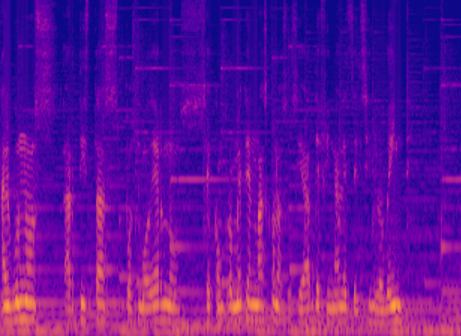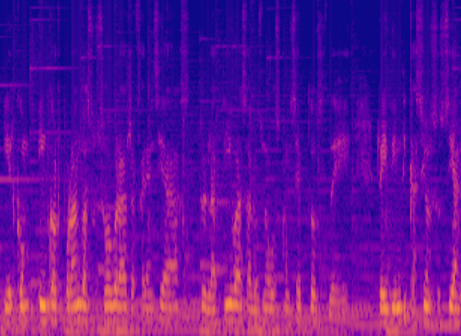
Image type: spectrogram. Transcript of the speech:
Algunos artistas posmodernos se comprometen más con la sociedad de finales del siglo XX, incorporando a sus obras referencias relativas a los nuevos conceptos de reivindicación social,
